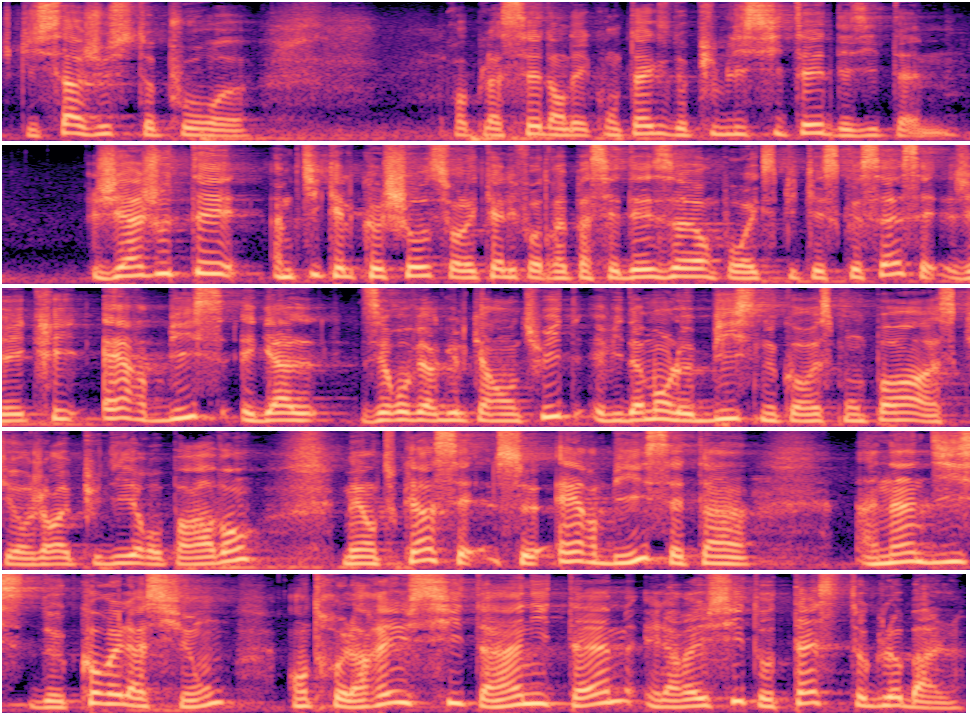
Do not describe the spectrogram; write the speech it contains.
Je dis ça juste pour euh, replacer dans des contextes de publicité des items. J'ai ajouté un petit quelque chose sur lequel il faudrait passer des heures pour expliquer ce que c'est. J'ai écrit R bis égale 0,48. Évidemment, le bis ne correspond pas à ce que j'aurais pu dire auparavant, mais en tout cas, ce R bis est un, un indice de corrélation entre la réussite à un item et la réussite au test global.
